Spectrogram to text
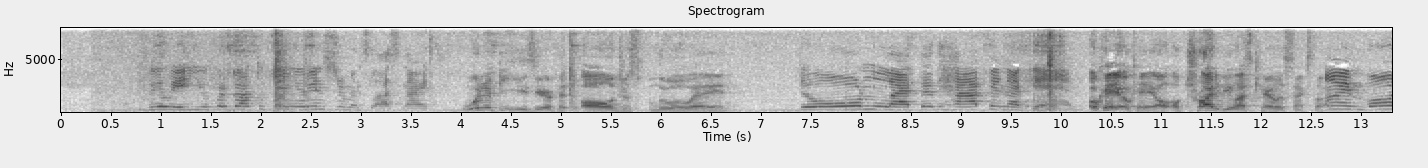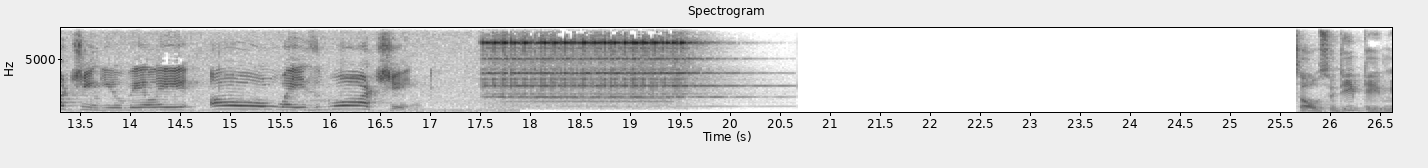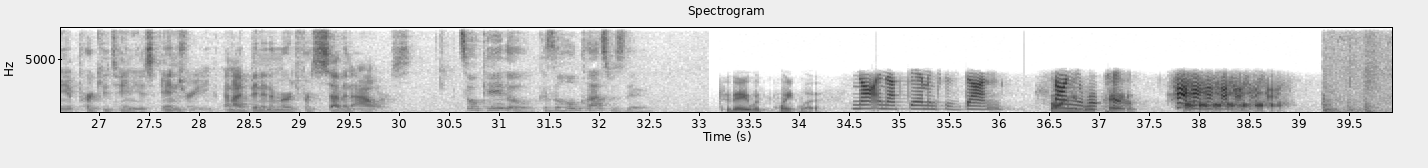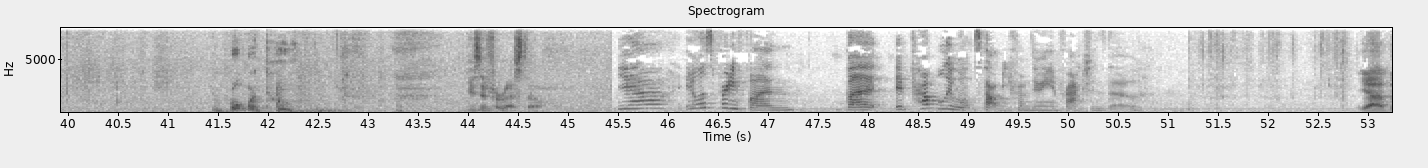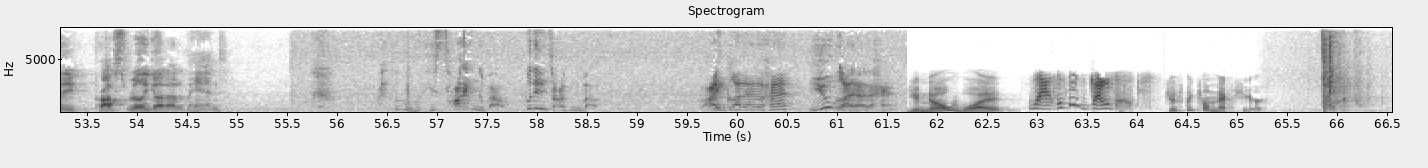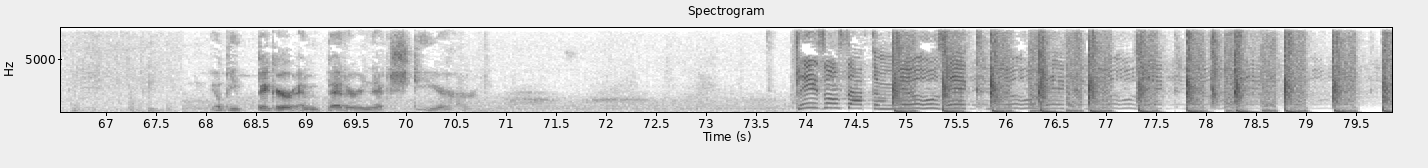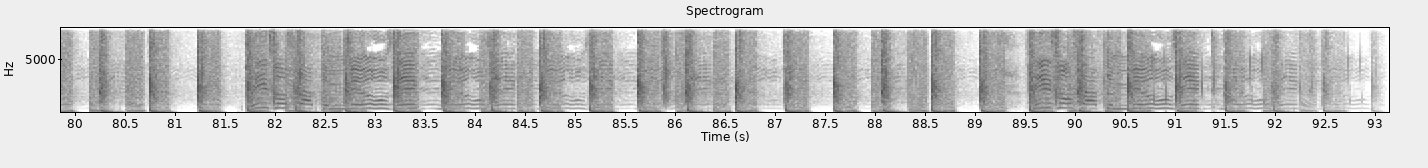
Billy, you forgot to clean your instruments last night. Wouldn't it be easier if it all just blew away? Don't let it happen again. Okay, okay, I'll, I'll, try to be less careless next time. I'm watching you, Billy. Always watching. So Sudip gave me a percutaneous injury, and I've been in a merge for seven hours. It's okay though, because the whole class was there. Today was pointless. Not enough damage was done. Sonya Sonya will will pay. pay. You broke my tooth. Use it for resto. Yeah, it was pretty fun, but it probably won't stop me from doing infractions though. Yeah, the profs really got out of hand. I don't know what he's talking about. What are you talking about? I got out of hand. You got out of hand. You know what? Yeah, this is garbage. Just wait till next year. You'll be bigger and better next year. Please don't stop the music.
